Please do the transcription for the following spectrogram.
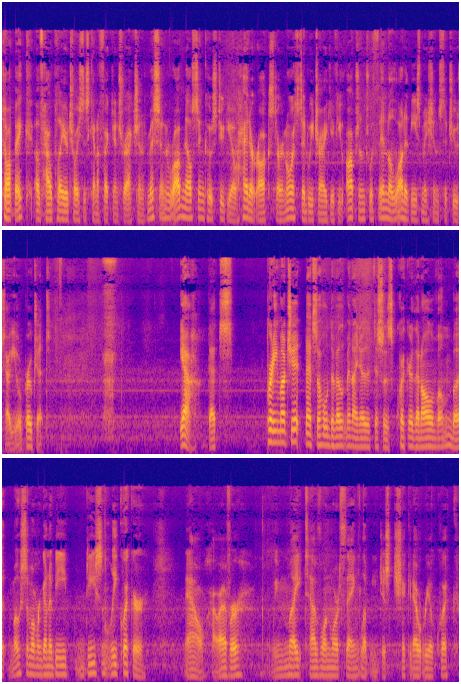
Topic of how player choices can affect interactions. Mission Rob Nelson, co studio head at Rockstar North, said we try to give you options within a lot of these missions to choose how you approach it yeah, that's pretty much it. That's the whole development. I know that this was quicker than all of them, but most of them are going to be decently quicker. Now, however, we might have one more thing. Let me just check it out real quick.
